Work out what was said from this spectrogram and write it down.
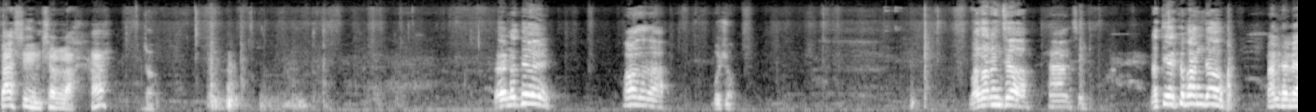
পাশে ইনশাল্লাহ হ্যাঁ? কও দাদা। বসো। বাজার আনছ হ্যাঁ আছে। নাতি একটু পান দাও। পান খাবে?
